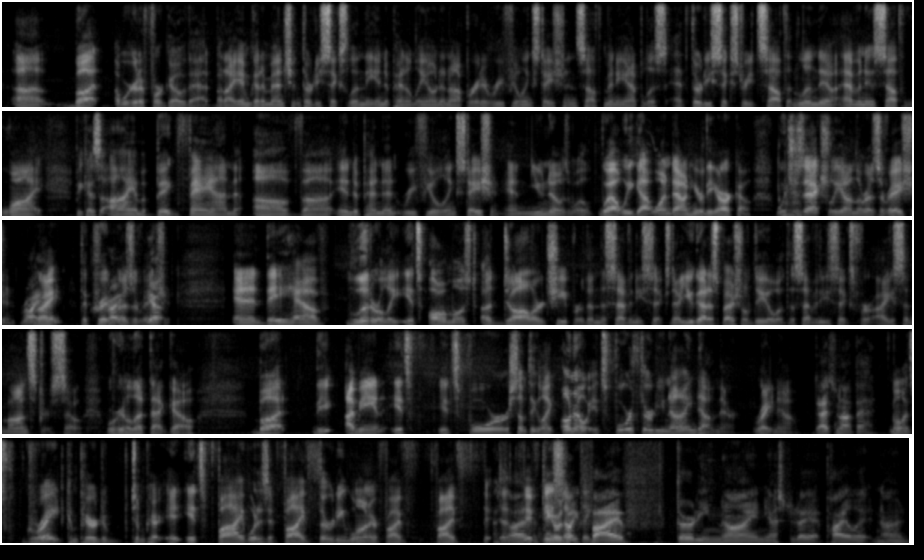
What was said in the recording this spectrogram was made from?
Uh, but we're going to forego that. But I am going to mention 36 Lyn, the independently owned and operated refueling station in South Minneapolis at 36th Street South and Lyndale Avenue South. Why? Because I am a big fan of uh, independent refueling station, and you know as well. Well, we got one down here, the Arco, which is actually on the reservation, Right. Right, the Crit Right. reservation, and they have literally it's almost a dollar cheaper than the 76. Now you got a special deal with the 76 for ice and monsters, so we're going to let that go but the I mean it's it's for something like oh no it's 439 down there right now. That's not bad. No, it's great compared to compare it, it's five what is it 531 or five five I, uh, thought- I 50 think it was something. like five thirty nine yesterday at Pilot, and I,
